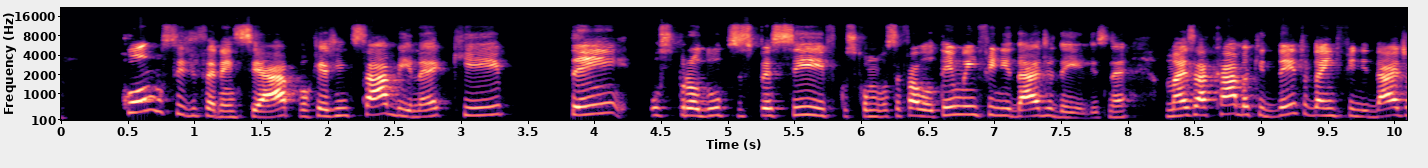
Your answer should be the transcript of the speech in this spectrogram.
uh, como se diferenciar, porque a gente sabe, né, que tem os produtos específicos, como você falou, tem uma infinidade deles, né? Mas acaba que dentro da infinidade,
